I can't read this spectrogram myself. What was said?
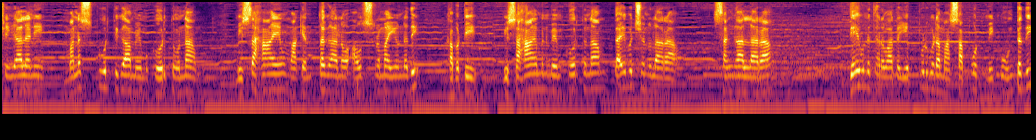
చేయాలని మనస్ఫూర్తిగా మేము కోరుతున్నాం మీ సహాయం మాకెంతగానో అవసరమై ఉన్నది. కాబట్టి మీ సహాయం మేము కోరుతున్నాం. దైవజనులారా సంఘాలారా దేవుని తర్వాత ఎప్పుడు కూడా మా సపోర్ట్ మీకు ఉంటుంది.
